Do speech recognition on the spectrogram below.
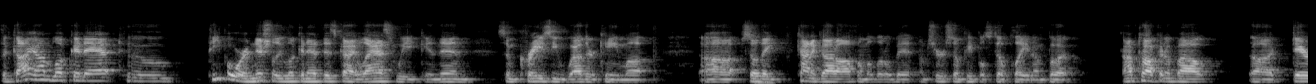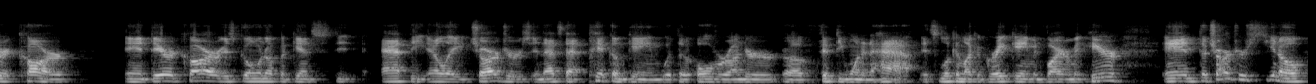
the guy I'm looking at, who people were initially looking at this guy last week, and then some crazy weather came up, uh, so they kind of got off him a little bit. I'm sure some people still played him, but I'm talking about uh, Derek Carr, and Derek Carr is going up against the at the LA Chargers, and that's that pick'em game with the over under uh, 51 and a half. It's looking like a great game environment here. And the Chargers, you know,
